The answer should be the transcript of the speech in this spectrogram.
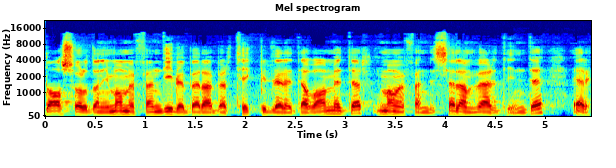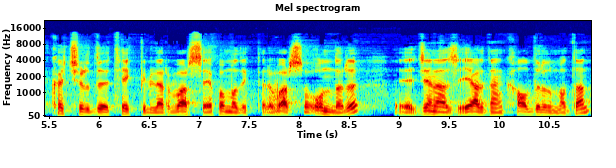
Daha sonradan İmam Efendi ile beraber tekbirlere devam eder. İmam Efendi selam verdiğinde eğer kaçırdığı tekbirler varsa, yapamadıkları varsa onları e, cenaze yerden kaldırılmadan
